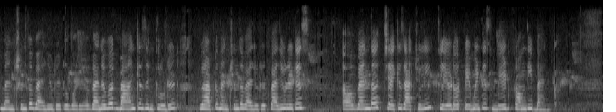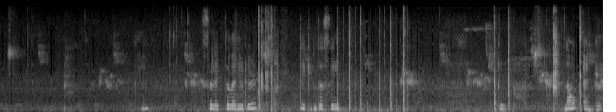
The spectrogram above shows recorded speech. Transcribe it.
mention the value date over here. Whenever bank is included you have to mention the value date. Value date is uh, when the check is actually cleared or payment is made from the bank. Okay. Select the value date taking the same to now enter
